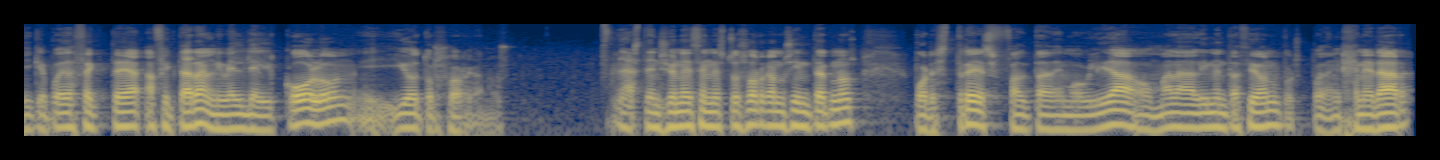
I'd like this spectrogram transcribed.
y que puede afectar, afectar al nivel del colon y otros órganos. Las tensiones en estos órganos internos por estrés, falta de movilidad o mala alimentación, pues pueden generar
